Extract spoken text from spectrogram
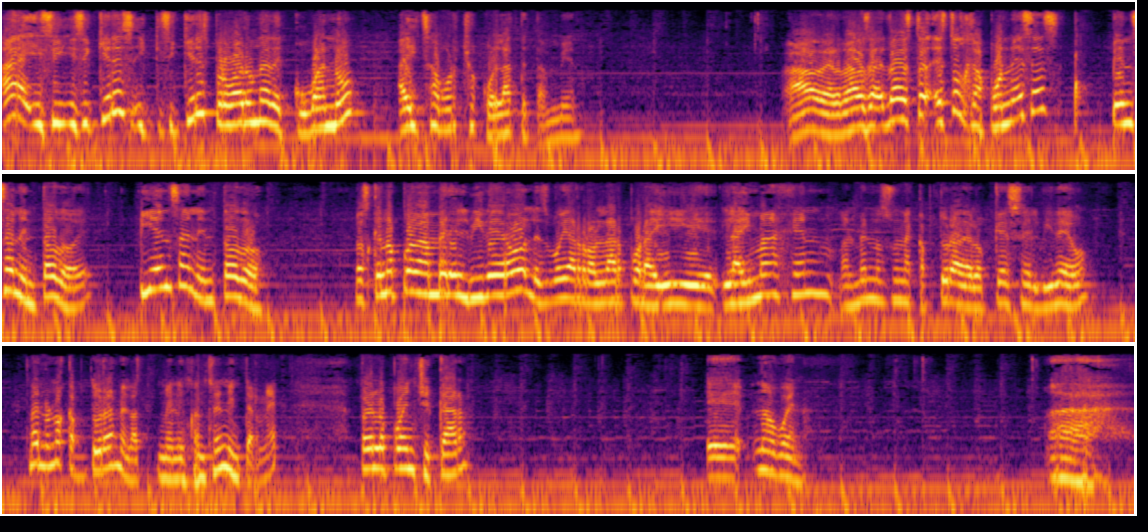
Ah, y si, y si quieres, y si quieres probar una de cubano, hay sabor chocolate también. Ah, verdad, o sea, estos japoneses piensan en todo, eh. Piensan en todo. Los que no puedan ver el video, les voy a rolar por ahí la imagen, al menos una captura de lo que es el video. Bueno, no captura, me la encontré en internet, pero lo pueden checar. Eh, no, bueno. Ah.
